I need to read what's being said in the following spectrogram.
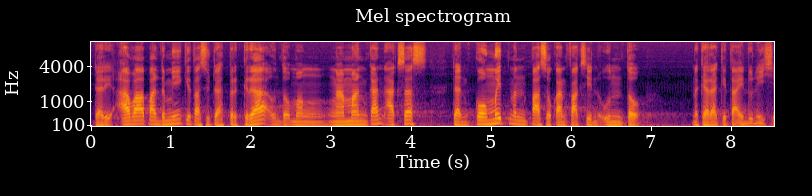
Dari awal pandemi kita sudah bergerak untuk mengamankan akses dan komitmen pasokan vaksin untuk negara kita Indonesia.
